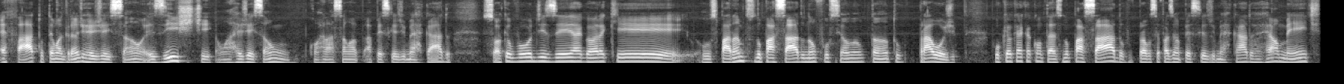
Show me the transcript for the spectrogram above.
é fato, tem uma grande rejeição, existe uma rejeição com relação à, pesquisa de mercado, só que eu vou dizer agora que os parâmetros do passado não funcionam tanto para hoje. Porque o que é que acontece? No passado, para você fazer uma pesquisa de mercado, realmente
